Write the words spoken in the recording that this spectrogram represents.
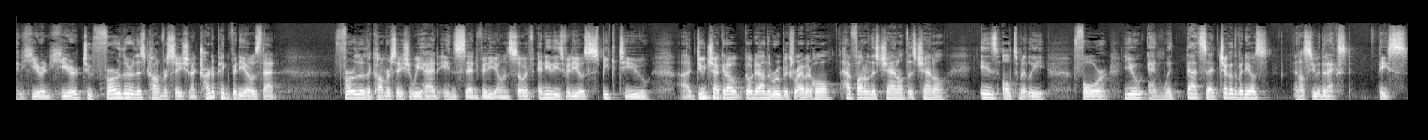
and here and here to further this conversation. I try to pick videos that further the conversation we had in said video. And so if any of these videos speak to you, uh, do check it out. Go down the Rubix rabbit hole. Have fun on this channel. This channel is ultimately for you. And with that said, check out the videos and I'll see you in the next. Peace.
